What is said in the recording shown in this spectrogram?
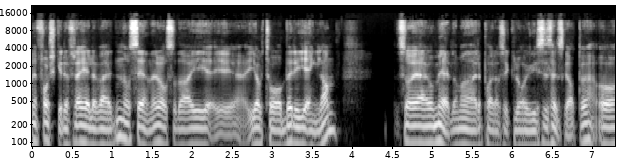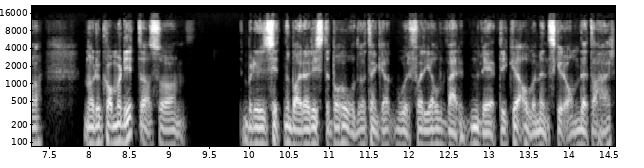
med forskere fra hele verden, og senere også da i, i, i oktober i England. Så jeg er jo medlem av det parapsykologiske selskapet, og når du kommer dit, da, så blir du sittende bare og riste på hodet og tenke at hvorfor i all verden vet ikke alle mennesker om dette her?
